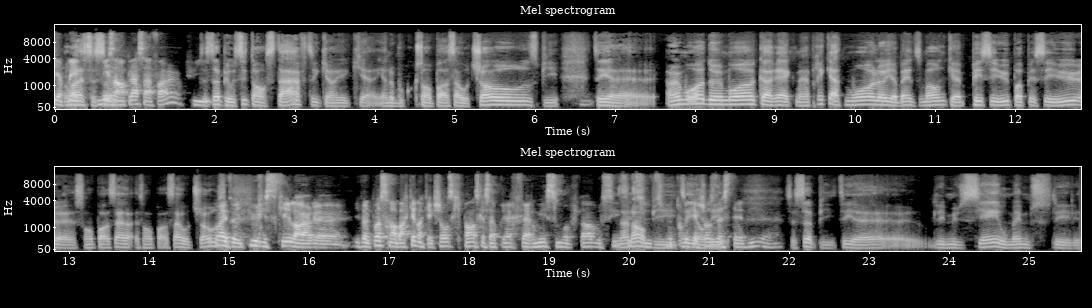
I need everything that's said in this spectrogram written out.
Il y a plein Ouais, de mises en place à faire. Puis, C'est ça, puis aussi ton staff, il y en a beaucoup qui sont passés à autre chose, puis, euh, un mois, deux mois, correct, mais après quatre mois, il y a bien du monde que PCU, pas PCU, euh, sont, passés à, sont passés à autre chose. Ouais, ils veulent plus risquer leur. euh, ils veulent pas se rembarquer dans quelque chose qu'ils pensent que ça pourrait refermer six mois plus tard aussi. Non, non, tu, puis, tu trouver quelque chose de steady. euh. C'est ça, puis les musiciens ou même les, les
